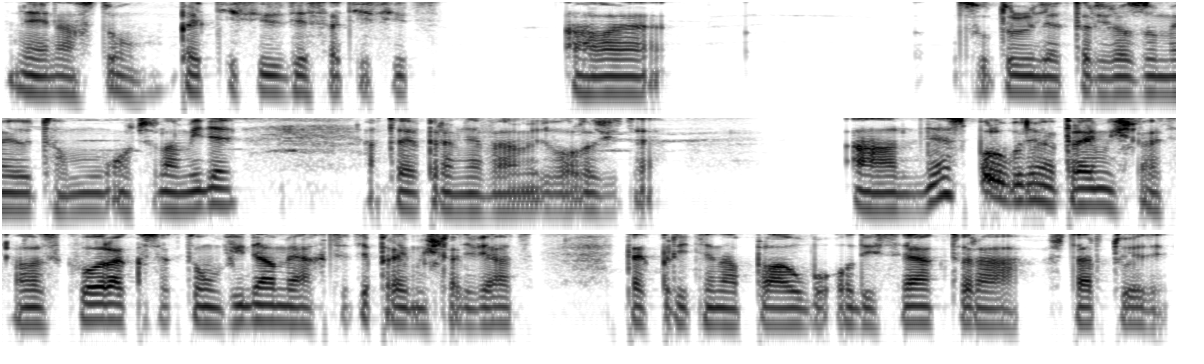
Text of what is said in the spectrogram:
nie je nás tu 5 tisíc, 10 tisíc, ale sú tu ľudia, ktorí rozumejú tomu, o čo nám ide a to je pre mňa veľmi dôležité. A dnes spolu budeme premyšľať, ale skôr ako sa k tomu vydáme a chcete premyšľať viac, tak príďte na plavbu Odisea, ktorá štartuje,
